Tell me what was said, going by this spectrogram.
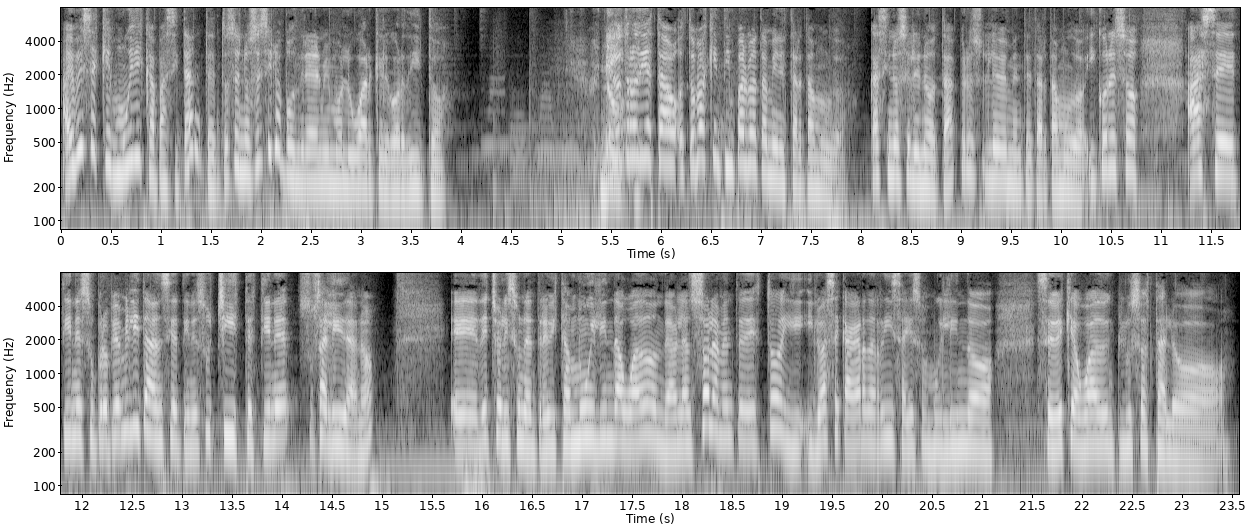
Hay veces que es muy discapacitante, entonces no sé si lo pondría en el mismo lugar que el gordito. No, el otro día estaba. Tomás Quintín Palma también es tartamudo. Casi no se le nota, pero es levemente tartamudo. Y con eso hace, tiene su propia militancia, tiene sus chistes, tiene su salida, ¿no? Eh, de hecho, le hice una entrevista muy linda a Aguado donde hablan solamente de esto y, y lo hace cagar de risa y eso es muy lindo. Se ve que Aguado incluso hasta lo.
